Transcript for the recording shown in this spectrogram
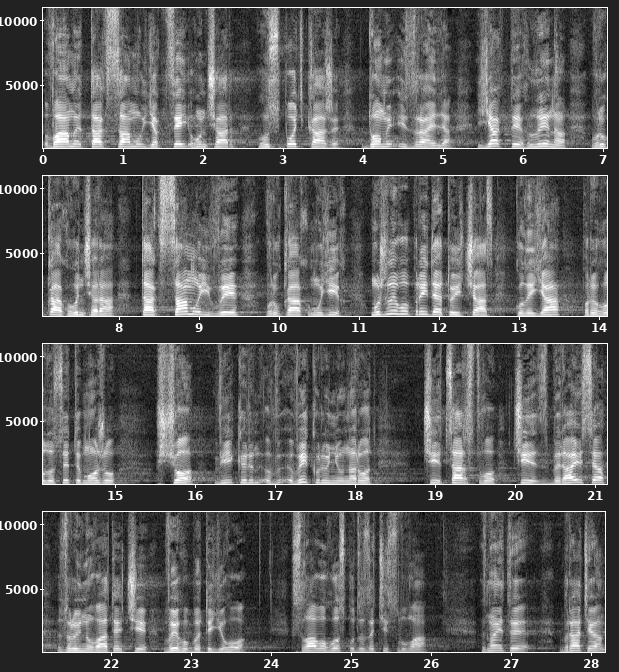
вами так само, як цей гончар? Господь каже, доми Ізраїля, як ти глина в руках гончара, так само і ви в руках моїх. Можливо, прийде той час, коли я проголосити можу, що викоріню народ чи царство, чи збираюся зруйнувати, чи вигубити його. Слава Господу за ті слова. Знаєте, браття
